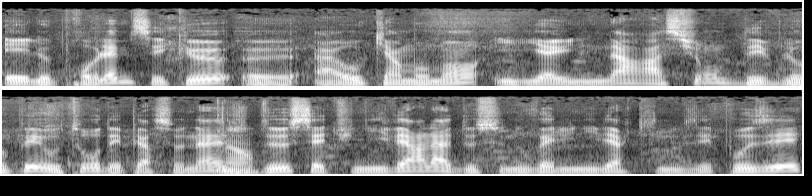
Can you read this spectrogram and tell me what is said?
Et le problème, c'est que euh, à aucun moment il y a une narration développée autour des personnages Non. de cet univers-là, de ce nouvel univers qui nous est posé.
